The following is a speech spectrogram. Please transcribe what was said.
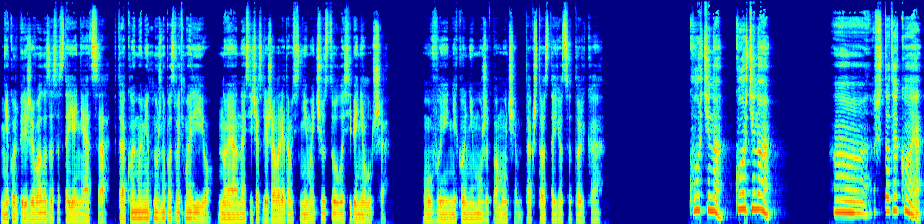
Николь переживала за состояние отца. В такой момент нужно позвать Марию, но и она сейчас лежала рядом с ним и чувствовала себя не лучше. Увы, Николь не может помочь им, так что остается только... Кортина! Кортина! А, что такое?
